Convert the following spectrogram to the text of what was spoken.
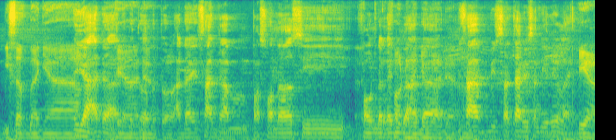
bisa banyak. Iya ada, ada Iya, betul betul. Ada Instagram personal si foundernya juga, ada. juga ada. Bisa bisa cari sendiri lah. Ya. Iya,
